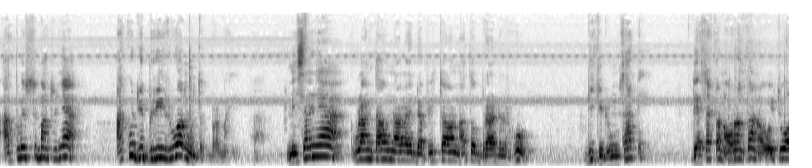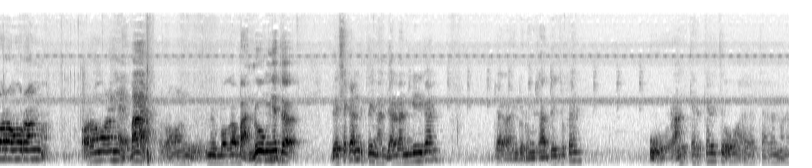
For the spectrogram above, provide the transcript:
Applause itu maksudnya aku diberi ruang untuk bermain Misalnya ulang tahun oleh Davidson atau Brotherhood di gedung sate. Biasa kan orang kan oh itu orang-orang orang-orang hebat, orang Nuboga Bandung gitu. Biasa kan di tengah jalan gini kan, jalan gedung sate itu kan, orang kira-kira itu wah ya cara mana?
